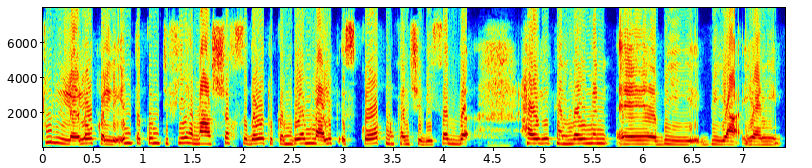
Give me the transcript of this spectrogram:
طول العلاقة اللي أنت كنت فيها مع الشخص دوت وكان بيعمل عليك إسقاط ما كانش بيصدق حاجة كان دايما آه بي بي يعني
